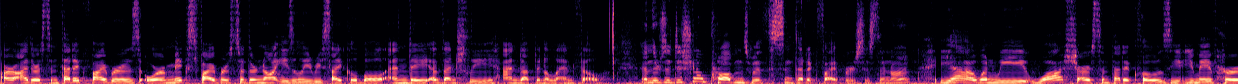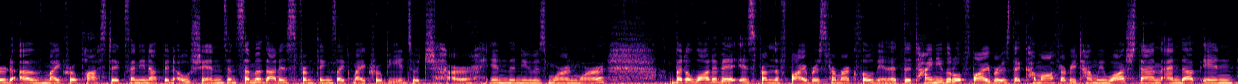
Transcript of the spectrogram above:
are either synthetic fibers or mixed fibers, so they're not easily recyclable and they eventually end up in a landfill. And there's additional problems with synthetic fibers, is there not? Yeah, when we wash our synthetic clothes, you, you may have heard of microplastics ending up in oceans, and some of that is from things like microbeads, which are in the news more and more. But a lot of it is from the fibers from our clothing. The, the tiny little fibers that come off every time we wash them end up in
